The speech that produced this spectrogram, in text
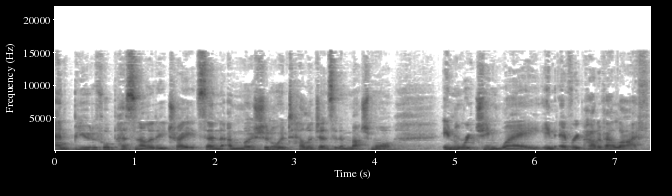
and beautiful personality traits and emotional intelligence in a much more enriching way in every part of our life.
